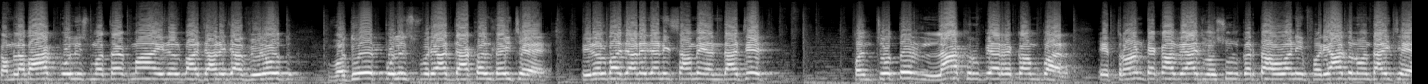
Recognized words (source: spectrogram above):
કમલાબાગ પોલીસ મથકમાં હિરલબા જાડેજા વિરુદ્ધ વધુ એક પોલીસ ફરિયાદ દાખલ થઈ છે. હિરલબા જાડેજાની સામે અંદાજિત પંચોતેર લાખ રૂપિયા રકમ પર એ ત્રણ ટકા વ્યાજ વસૂલ કરતા હોવાની ફરિયાદ નોંધાઈ છે.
